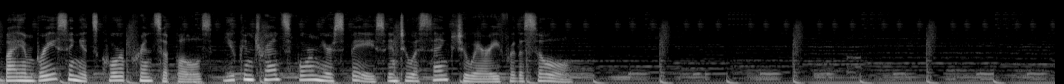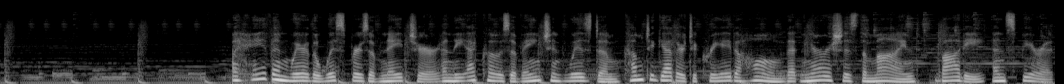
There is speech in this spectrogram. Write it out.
By embracing its core principles, you can transform your space into a sanctuary for the soul. A haven where the whispers of nature and the echoes of ancient wisdom come together to create a home that nourishes the mind, body, and spirit.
